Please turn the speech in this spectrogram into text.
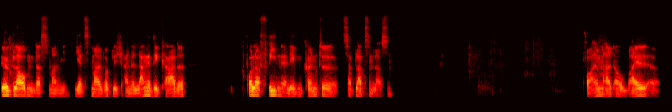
Irrglauben, dass man jetzt mal wirklich eine lange Dekade voller Frieden erleben könnte, zerplatzen lassen. Vor allem halt auch, weil, äh,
